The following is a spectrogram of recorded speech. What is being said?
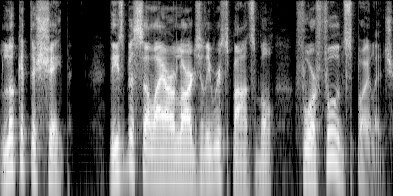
Look at the shape. These bacilli are largely responsible for food spoilage.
